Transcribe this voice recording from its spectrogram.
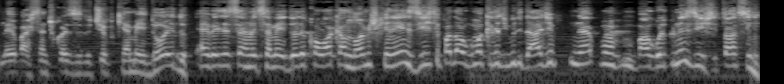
leio bastante coisas do tipo que é meio doido, e às vezes essa notícia é meio doida coloca nomes que nem existem para dar alguma credibilidade, né, um bagulho que não existe. Então, assim,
